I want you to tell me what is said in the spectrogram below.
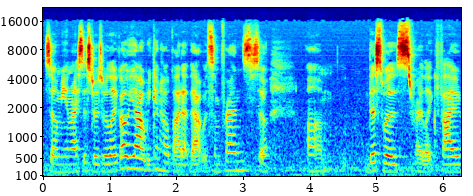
So me and my sisters were like, oh yeah, we can help out at that with some friends. So um, this was probably like five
